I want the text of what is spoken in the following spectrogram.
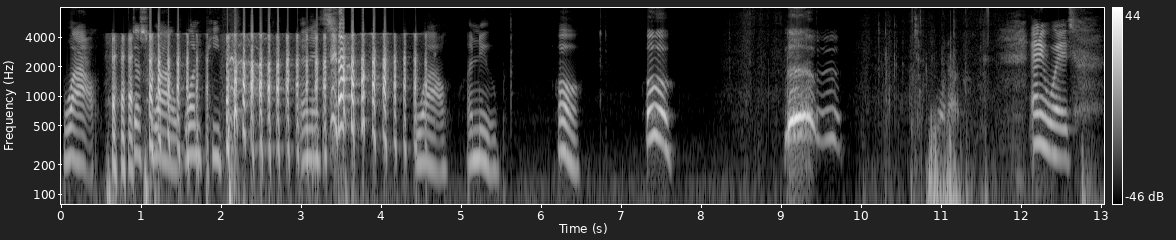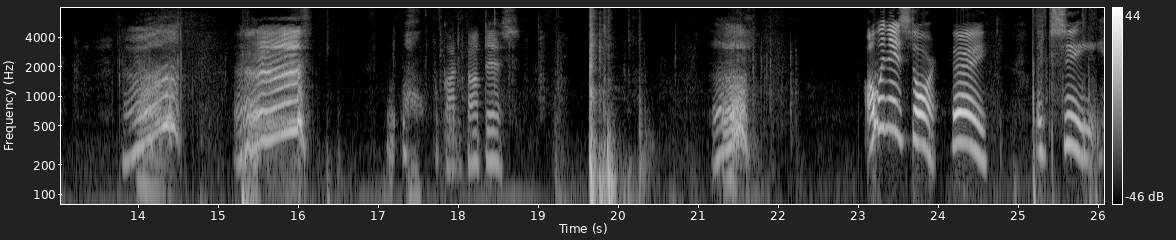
Wow. Just wow. One people. And it's. Wow. A noob. Oh. Oh. Whatever. Anyways. about this. Oh, Open this store. Hey, let's see.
